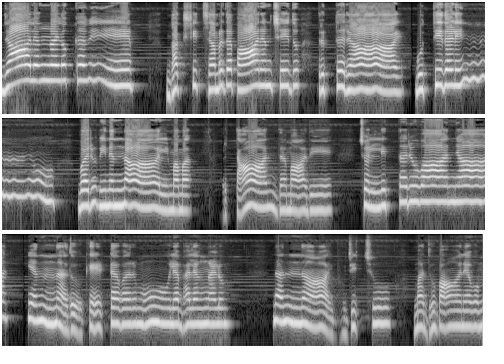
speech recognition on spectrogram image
ജാലങ്ങളൊക്കവേ. ഭക്ഷിച്ചമൃതപാനം ചെയ്തു തൃപ്തരായി. ബുദ്ധി തെളിഞ്ഞു വരുവിനെന്നാൽ മമ വൃത്താന്തമാതേ. ചൊല്ലിത്തരുവാൻ ഞാൻ എന്നതു കേട്ടവർ മൂലഫലങ്ങളും നന്നായി ഭുജിച്ചു. മധുപാനവും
